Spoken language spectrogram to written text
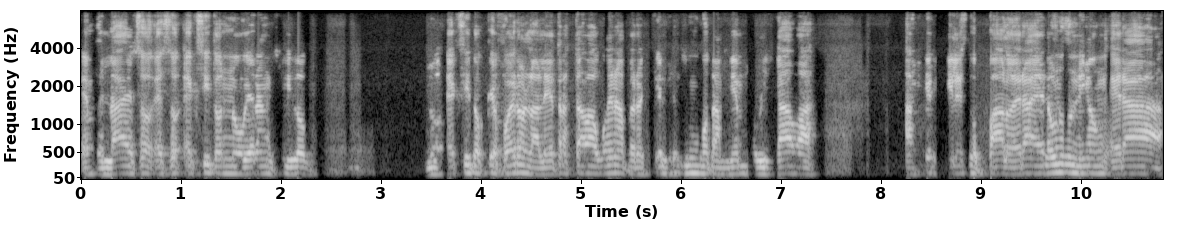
en verdad esos, esos éxitos no hubieran sido los éxitos que fueron. La letra estaba buena, pero es que el ritmo también obligaba a escribir esos palos. Era, era una unión, era,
